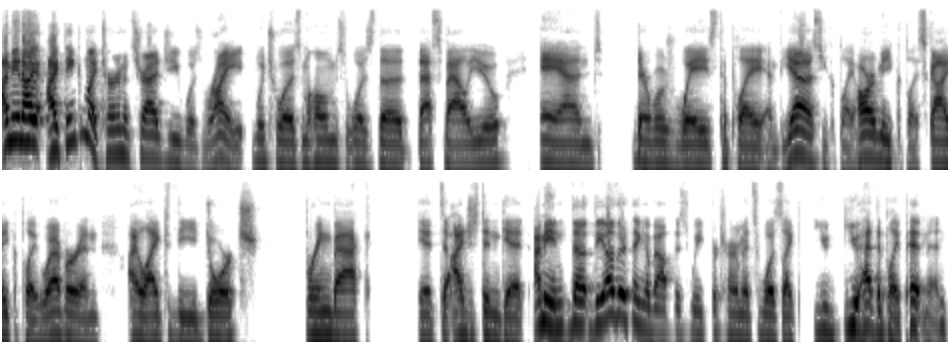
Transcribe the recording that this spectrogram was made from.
I mean, I, I think my tournament strategy was right, which was Mahomes was the best value, and there was ways to play MVS. You could play Hardman, you could play Skyy, you could play whoever, and I liked the Dortch bring back. It I just didn't get. I mean, the the other thing about this week for tournaments was like you you had to play Pittman,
